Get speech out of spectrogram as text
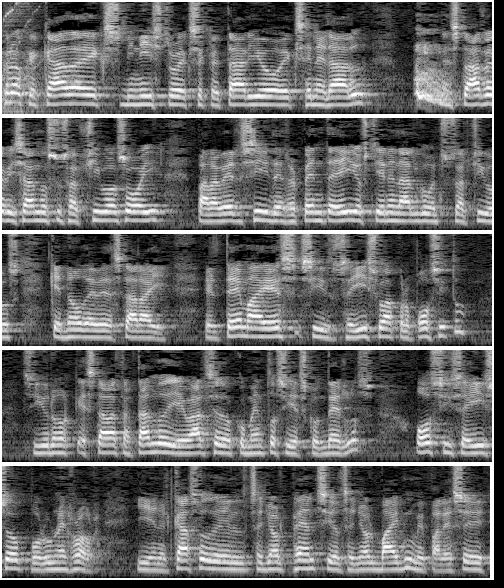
Creo que cada ex ministro, ex secretario, ex general está revisando sus archivos hoy para ver si de repente ellos tienen algo en sus archivos que no debe estar ahí. El tema es si se hizo a propósito, si uno estaba tratando de llevarse documentos y esconderlos, o si se hizo por un error. Y en el caso del señor Pence y el señor Biden, me parece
